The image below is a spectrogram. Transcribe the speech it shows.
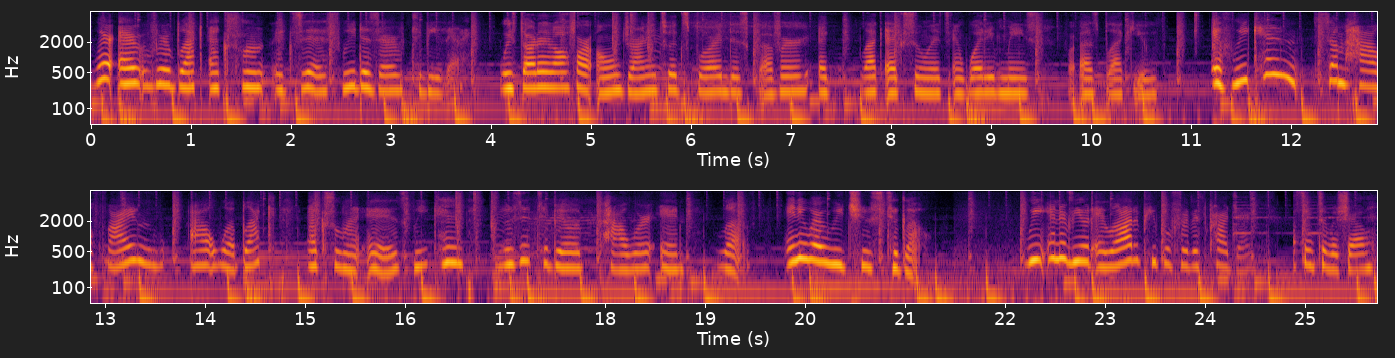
Wherever Black excellence exists, we deserve to be there. We started off our own journey to explore and discover Black excellence and what it means for us Black youth. If we can somehow find out what Black excellence is, we can use it to build power and love anywhere we choose to go. We interviewed a lot of people for this project. I'll speak to Michelle.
